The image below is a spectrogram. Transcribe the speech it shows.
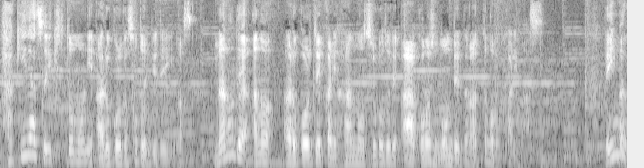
吐き出す息とともにアルコールが外に出ていきます。なので、あのアルコールチェッカーに反応することで、ああ、この人飲んでんだなってのがわかります。で、今、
